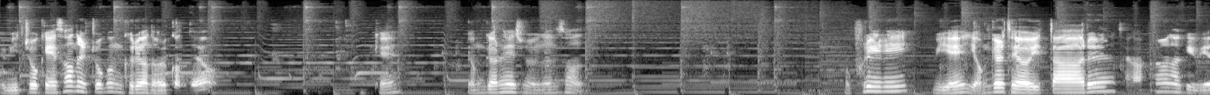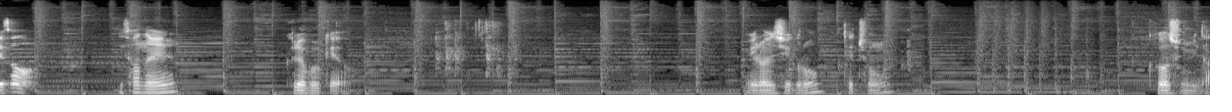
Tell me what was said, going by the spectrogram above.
위쪽에 선을 조금 그려 넣을 건데요. 이렇게 연결해 주는 선뭐 프릴이 위에 연결되어 있다를 제가 표현하기 위해서 이 선을 그려볼게요. 이런 식으로 대충 그어줍니다.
